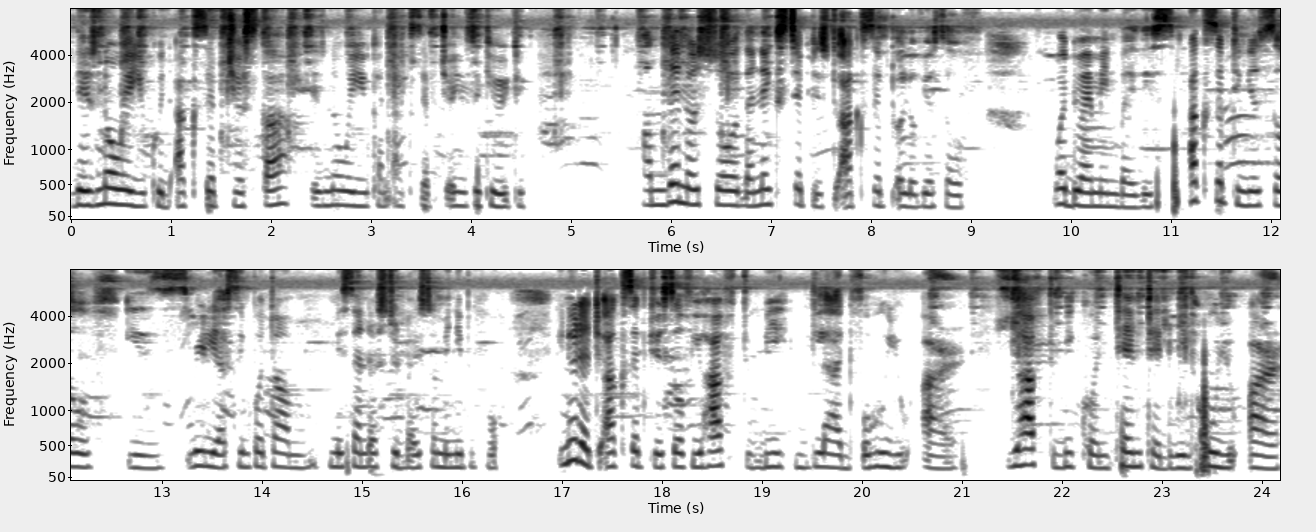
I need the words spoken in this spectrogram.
there's no way you could accept your scar there's no way you can accept your insecurity um then also the next step is to accept all of yourself what do I mean by this? Accepting yourself is really a simple term misunderstood by so many people. In order to accept yourself, you have to be glad for who you are. You have to be contented with who you are.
